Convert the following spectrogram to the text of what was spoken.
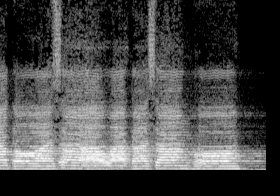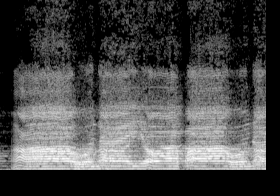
ะโตสาวกสังโฆ อาหุนายโยปาหุนา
